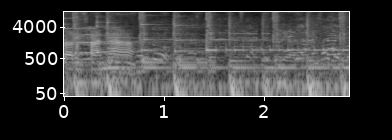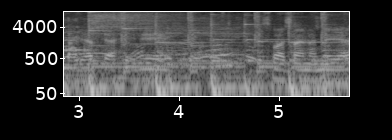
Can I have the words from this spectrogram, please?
Sarvana kita lihat ya ini suasananya ya.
